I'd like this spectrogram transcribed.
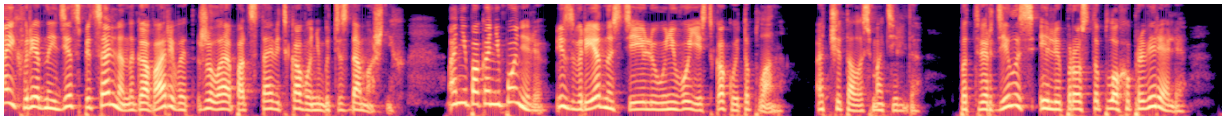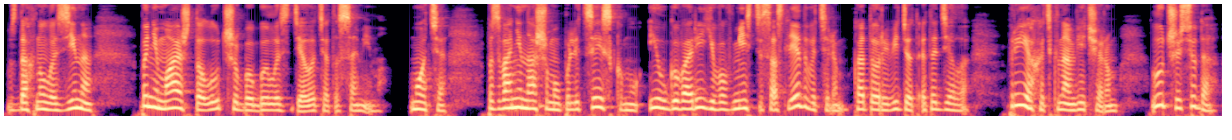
а их вредный дед специально наговаривает, желая подставить кого-нибудь из домашних. Они пока не поняли, из вредности или у него есть какой-то план. Отчиталась Матильда. Подтвердилось или просто плохо проверяли? Вздохнула Зина, понимая, что лучше бы было сделать это самим. Мотя, позвони нашему полицейскому и уговори его вместе со следователем, который ведет это дело, приехать к нам вечером. Лучше сюда,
